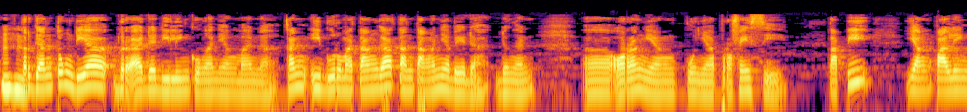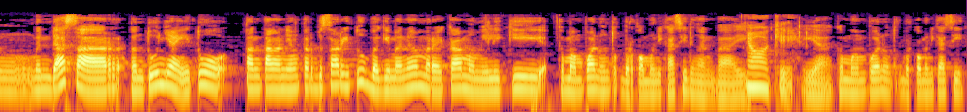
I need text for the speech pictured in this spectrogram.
Mhm. tergantung dia berada di lingkungan yang mana. Kan ibu rumah tangga tantangannya beda dengan eh, orang yang punya profesi. Tapi yang paling mendasar tentunya itu tantangan yang terbesar itu bagaimana mereka memiliki kemampuan untuk berkomunikasi dengan baik. Oke. Iya, kemampuan untuk berkomunikasi,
